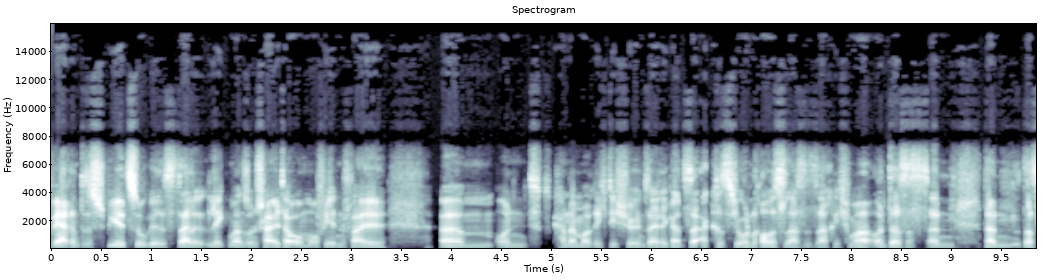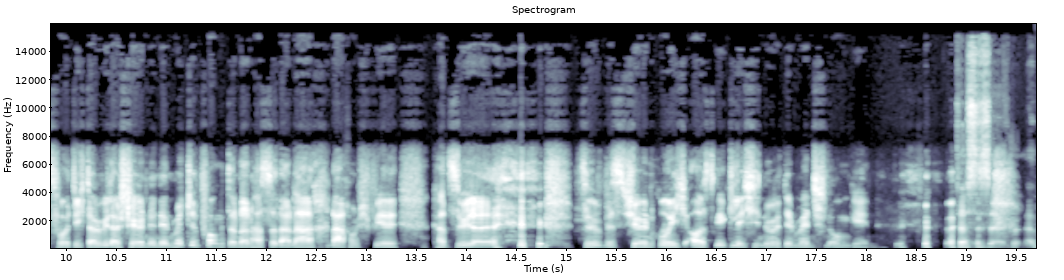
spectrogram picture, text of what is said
während des Spielzuges, da legt man so einen Schalter um auf jeden Fall ähm, und kann dann mal richtig schön seine ganze Aggression rauslassen, sag ich mal. Und das ist dann, dann, das holt dich dann wieder schön in den Mittelpunkt und dann hast du danach, nach dem Spiel, kannst du wieder, du bist schön ruhig ausgeglichen mit den Menschen umgehen. Das ist, äh,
